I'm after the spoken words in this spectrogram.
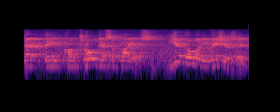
that they control their suppliers. Here, nobody measures it.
